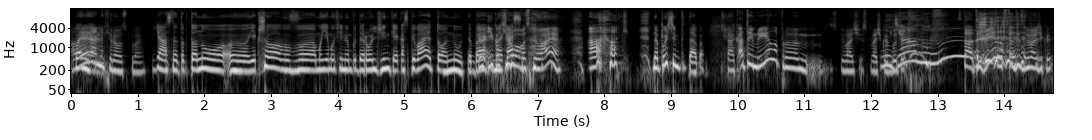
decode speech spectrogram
Але я Понятно. реально хірово співаю. Ясно. Тобто, ну, е, якщо в моєму фільмі буде роль жінки, яка співає, то ну тебе Яка на хірово касі... співає? А, окей. Напишемо під тебе. Так, а ти мріяла про м, співач, співачкою Ну, бути? я, ну, ну, Стати, мріяла стати співачкою?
